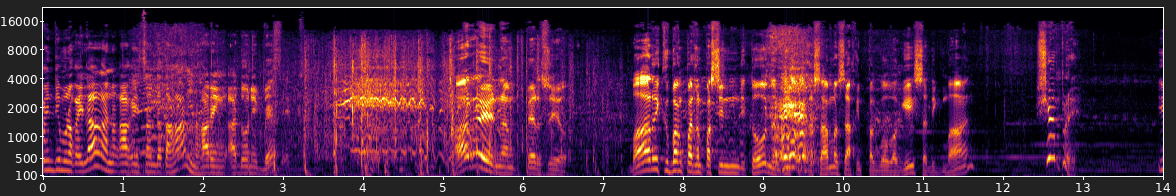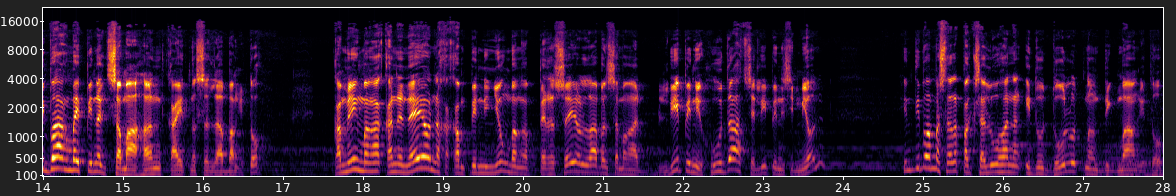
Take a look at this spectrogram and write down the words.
ko hindi mo na kailangan ng aking sandatahan, Haring Adoni Besek. Hare ng Perseo. Maaari ko bang panampasin ito na di ka kasama sa aking pagwawagi sa digmaan? Siyempre. Iba ang may pinagsamahan kahit na sa labang ito. Kaming mga kananeo nakakampin ninyong mga Perseo laban sa mga lipi ni Huda at lipi ni Simeon? Hindi ba masarap pagsaluhan ang idudulot ng digmaang ito?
